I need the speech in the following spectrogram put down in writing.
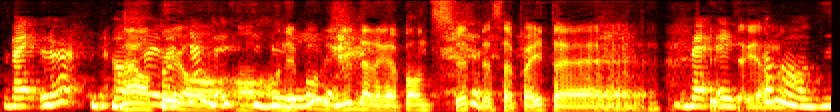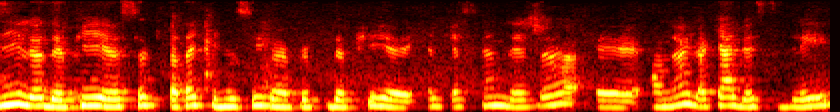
Ben là, on n'est pas obligé de le répondre tout de suite. ça peut être. Euh, ben, comme on dit là, depuis euh, ceux peut-être qui nous suivent un peu depuis euh, quelques semaines déjà, on a un local de ciblé.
